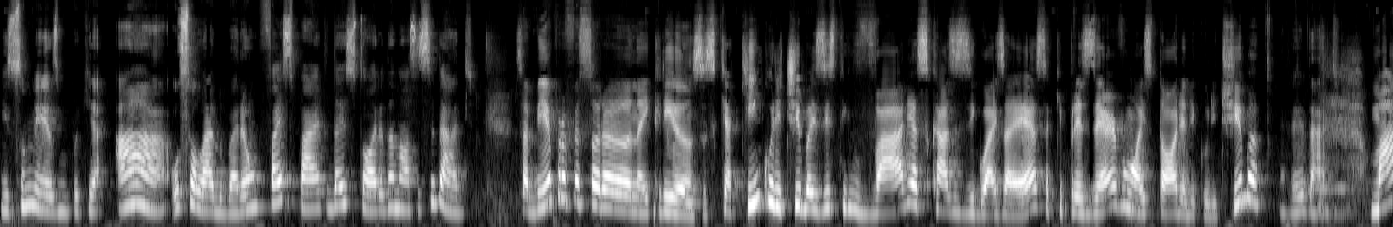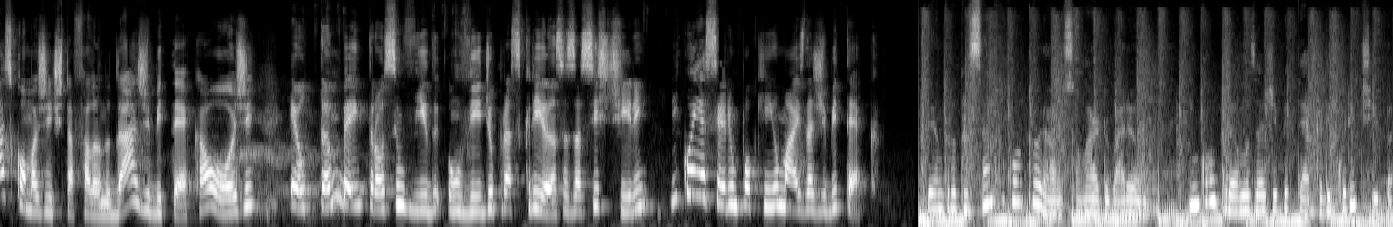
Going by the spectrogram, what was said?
Isso mesmo, porque a, o Solar do Barão faz parte da história da nossa cidade. Sabia, professora Ana e crianças, que aqui em Curitiba existem várias casas iguais a essa que preservam a história de Curitiba? É verdade. Mas como a gente está falando da Gibiteca hoje, eu também trouxe um vídeo, um vídeo para as crianças assistirem e conhecerem um pouquinho mais da Gibiteca. Dentro do Centro Cultural Solar do Barão, encontramos a Gibiteca de Curitiba,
